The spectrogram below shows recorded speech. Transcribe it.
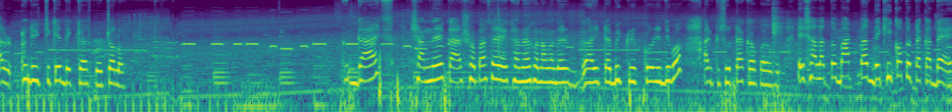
আর রিচিকে দেখতে আসব। চলো। গাছ সামনে কার শপ আছে, এখানে এখন আমাদের গাড়িটা বিক্রি করে দিব, আর কিছু টাকা পাবো এই শালা তো বাটপাত দেখি কত টাকা দেয়.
